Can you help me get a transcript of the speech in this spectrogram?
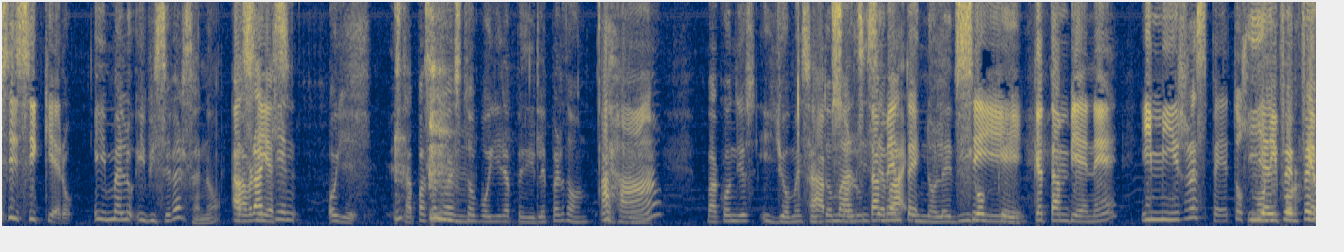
sí, sí quiero. Y, y viceversa, ¿no? Habrá quien, oye, está pasando esto, voy a ir a pedirle perdón. Ajá. Va con Dios y yo me siento mal si se va y no le digo que... que también, ¿eh? Y mis respetos, y Moni, el porque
